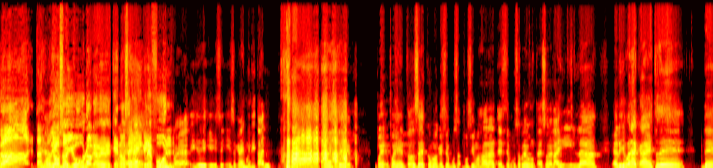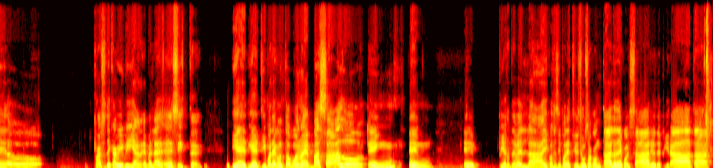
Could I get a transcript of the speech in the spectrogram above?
No, estás Mira, jodiendo. Yo soy uno que, que no Pues, sé inglés full. Pues, y, y, y, se- y se que es militar. Este, pues, pues entonces, como que se puso, pusimos a hablar, él se puso a preguntar sobre la isla. Él dijo, bueno, acá, esto de, de los Pirates of the Caribbean, ¿en verdad existe? Y el, y el tipo le contó, bueno, es basado en, en, en piratas de verdad y cosas así por el estilo. Se puso a contarle de corsarios, de piratas,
